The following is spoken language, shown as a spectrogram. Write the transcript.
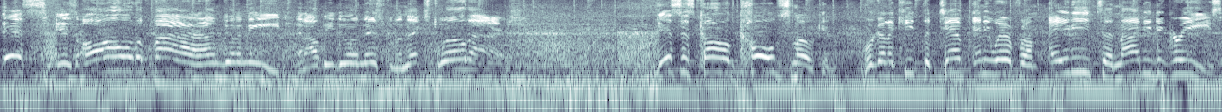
This is all the fire I'm gonna need, and I'll be doing this for the next 12 hours. This is called cold smoking. We're gonna keep the temp anywhere from 80 to 90 degrees.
